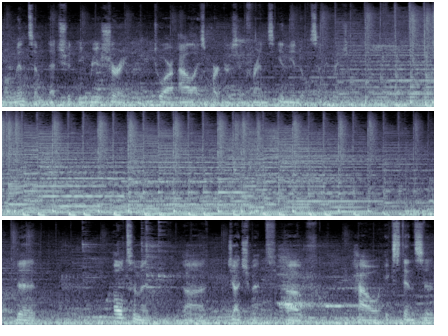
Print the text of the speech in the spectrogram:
momentum that should be reassuring to our allies, partners, and friends in the Indo Pacific region. The ultimate uh, judgment of how extensive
